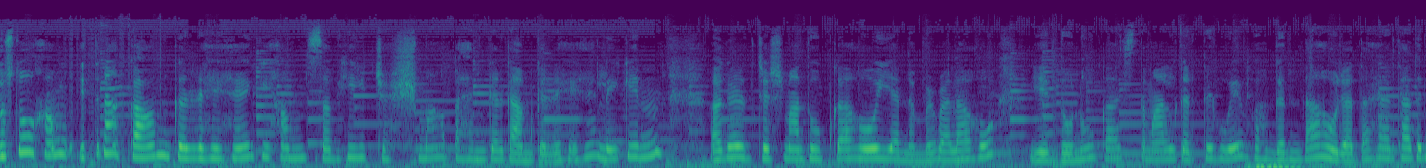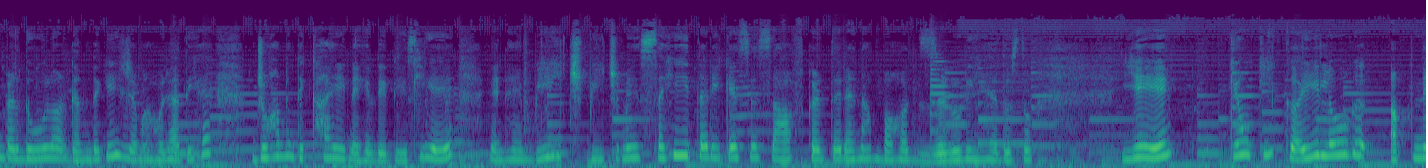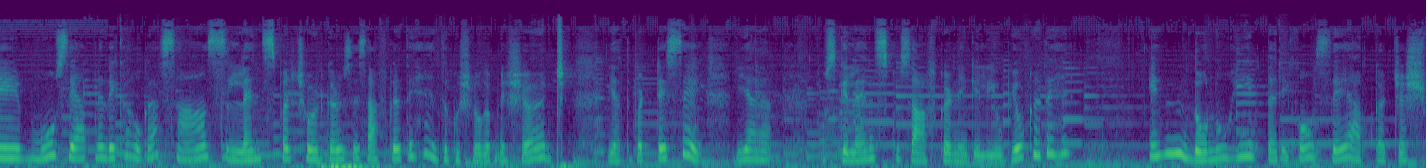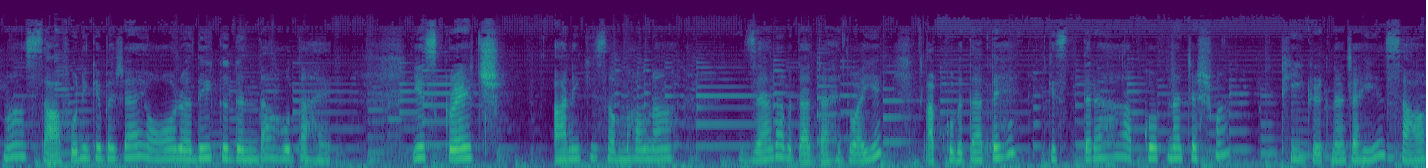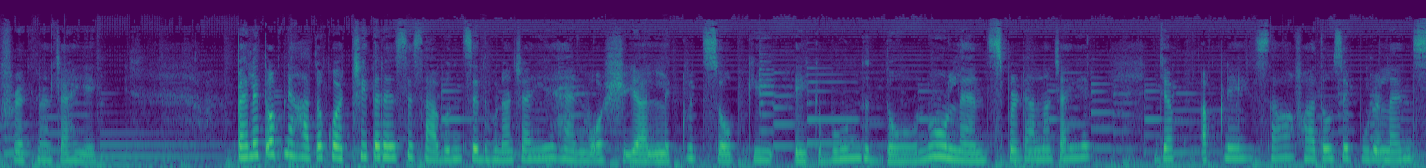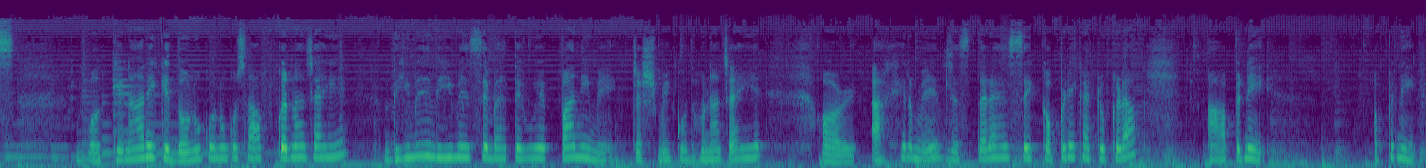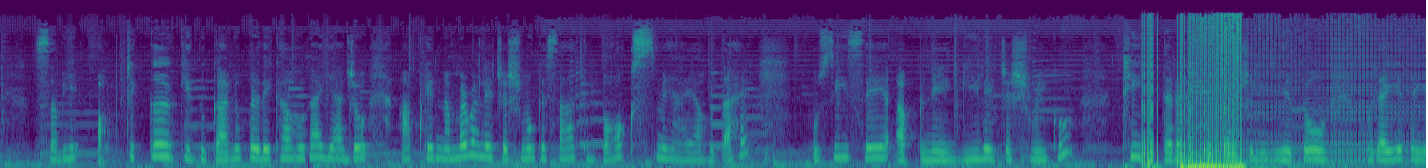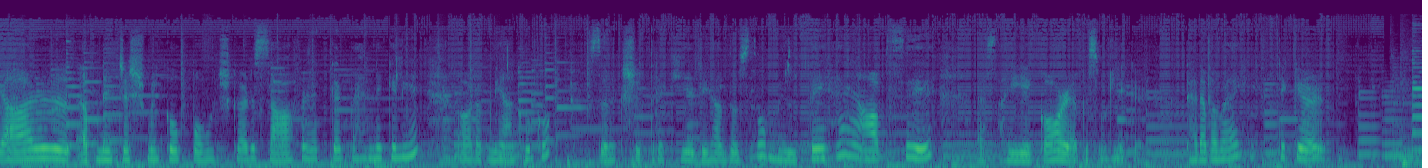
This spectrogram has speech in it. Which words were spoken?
दोस्तों, हम इतना काम कर रहे हैं कि हम सभी चश्मा पहनकर काम कर रहे हैं, लेकिन अगर चश्मा धूप का हो या नंबर वाला हो, ये दोनों का इस्तेमाल करते हुए वह गंदा हो जाता है। अर्थात इन पर धूल और गंदगी जमा हो जाती है, जो हमें दिखाई नहीं देती। इसलिए इन्हें बीच बीच में सही तरीके से साफ़ करते रहना बहुत ज़रूरी है दोस्तों। ये क्योंकि कई लोग अपने मुँह से आपने देखा होगा, सांस लेंस पर छोड़कर उसे साफ़ करते हैं। तो कुछ लोग अपने शर्ट या दुपट्टे से या उसके लेंस को साफ़ करने के लिए उपयोग करते हैं। इन दोनों ही तरीकों से आपका चश्मा साफ़ होने के बजाय और अधिक गंदा होता है। ये स्क्रैच आने की संभावना ज़्यादा बताता है। तो आइए आपको बताते हैं किस तरह आपको अपना चश्मा ठीक रखना चाहिए, साफ़ रखना चाहिए। पहले तो अपने हाथों को अच्छी तरह से साबुन से धोना चाहिए, हैंड वॉश या लिक्विड सोप की एक बूंद दोनों लेंस पर डालना चाहिए। जब अपने साफ़ हाथों से पूरा लेंस व किनारे के दोनों कोनों को साफ़ करना चाहिए, धीमे धीमे से बहते हुए पानी में चश्मे को धोना चाहिए। और आखिर में जिस तरह से कपड़े का टुकड़ा आपने अपने सभी ऑप्टिकल की दुकानों पर देखा होगा या जो आपके नंबर वाले चश्मों के साथ बॉक्स में आया होता है, उसी से अपने गीले चश्मे को ठीक तरह से पोंछ लीजिए। तो हो जाइए तैयार अपने चश्मे को पोंछ कर साफ़ रख कर पहनने के लिए और अपनी आँखों को सुरक्षित रखिए। जी हाँ दोस्तों, मिलते हैं आपसे। ऐसा ही एक और एपिसोड लेकर। Tata bye take care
